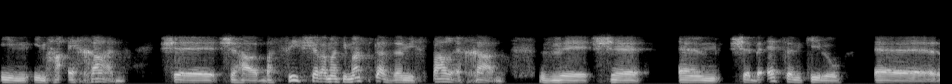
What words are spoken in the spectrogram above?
עם, עם האחד, ש, שהבסיס של המתמטיקה זה מספר אחד, ושבעצם כאילו אה,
